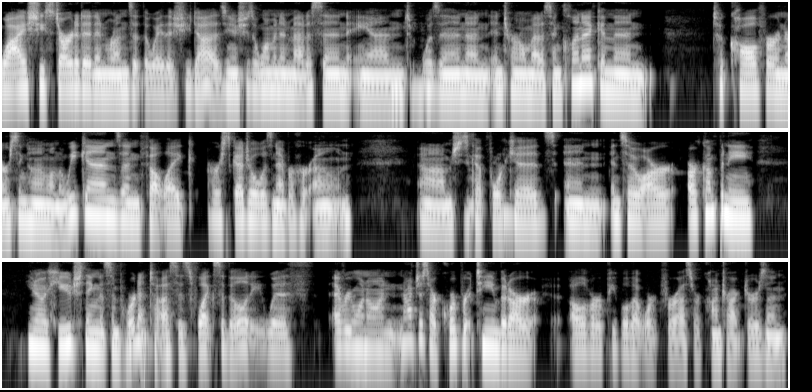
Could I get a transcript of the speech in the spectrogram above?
why she started it and runs it the way that she does. You know, she's a woman in medicine and mm-hmm. was in an internal medicine clinic and then took call for a nursing home on the weekends and felt like her schedule was never her own. Um, she's got 4 mm-hmm. kids and and so our our company, you know, a huge thing that's important to us is flexibility with everyone on not just our corporate team but our all of our people that work for us, our contractors and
